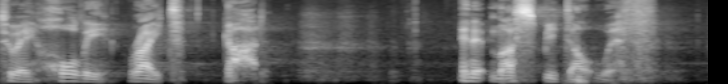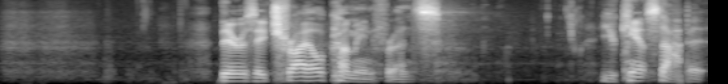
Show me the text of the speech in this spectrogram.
to a holy, right God, and it must be dealt with. There is a trial coming, friends. You can't stop it.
